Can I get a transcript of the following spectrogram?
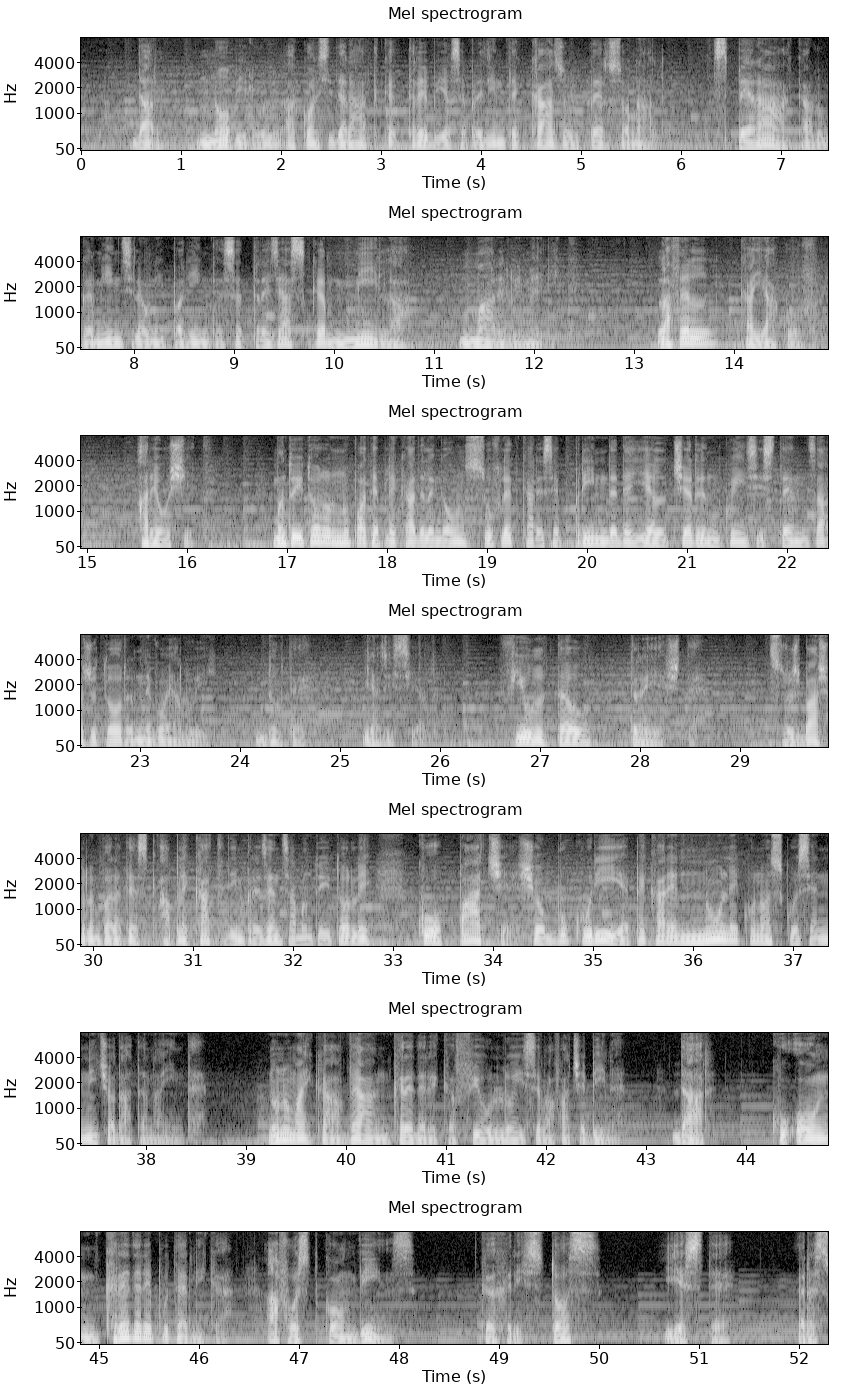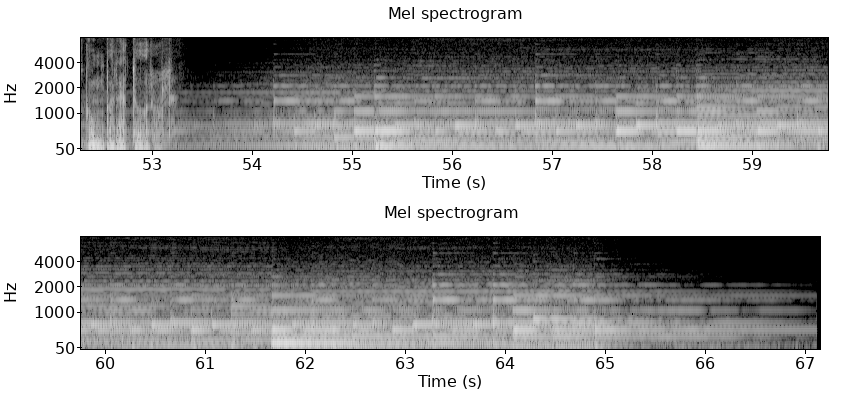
dar Nobilul a considerat că trebuie să prezinte cazul personal. Spera ca rugămințile unui părinte să trezească mila marelui medic. La fel ca Iacov, a reușit. Mântuitorul nu poate pleca de lângă un suflet care se prinde de el cerând cu insistență ajutor în nevoia lui. Du-te, i-a zis el. Fiul tău trăiește slujbașul împărătesc a plecat din prezența Mântuitorului cu o pace și o bucurie pe care nu le cunoscuse niciodată înainte. Nu numai că avea încredere că fiul lui se va face bine, dar cu o încredere puternică a fost convins că Hristos este răscumpărătorul.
